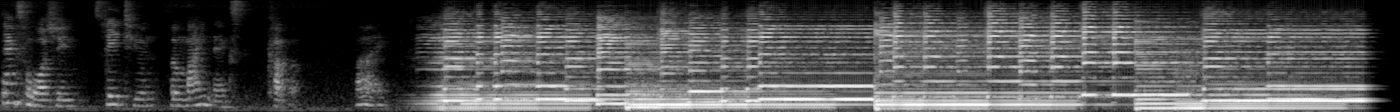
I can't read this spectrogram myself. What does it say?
Thanks for watching. Stay tuned for my next cover. Bye.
